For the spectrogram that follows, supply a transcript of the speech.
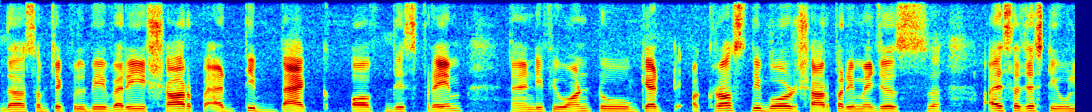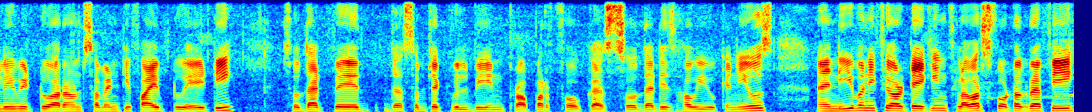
the subject will be very sharp at the back of this frame. And if you want to get across the board sharper images, uh, I suggest you leave it to around 75 to 80 so that way the subject will be in proper focus. So that is how you can use. And even if you are taking flowers photography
